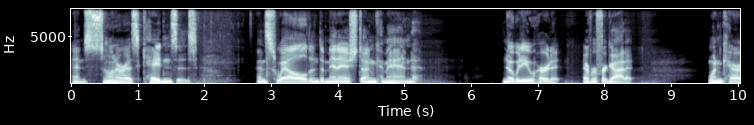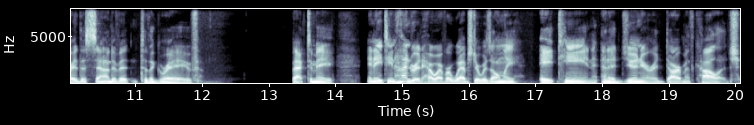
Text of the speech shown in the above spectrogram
and sonorous cadences and swelled and diminished on command. Nobody who heard it ever forgot it. One carried the sound of it to the grave. Back to me. In 1800, however, Webster was only 18 and a junior at Dartmouth College.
